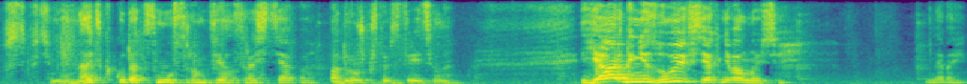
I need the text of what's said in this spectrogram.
Господи, у меня Надька куда-то с мусором делась, растяпа. Подружку, что ли, встретила. Я организую всех, не волнуйся. Давай.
